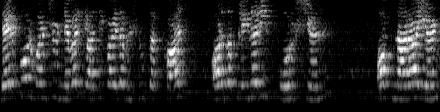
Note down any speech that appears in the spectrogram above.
Therefore, one should never classify the Vishnu Tattvas or the plenary portions of Narayan,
